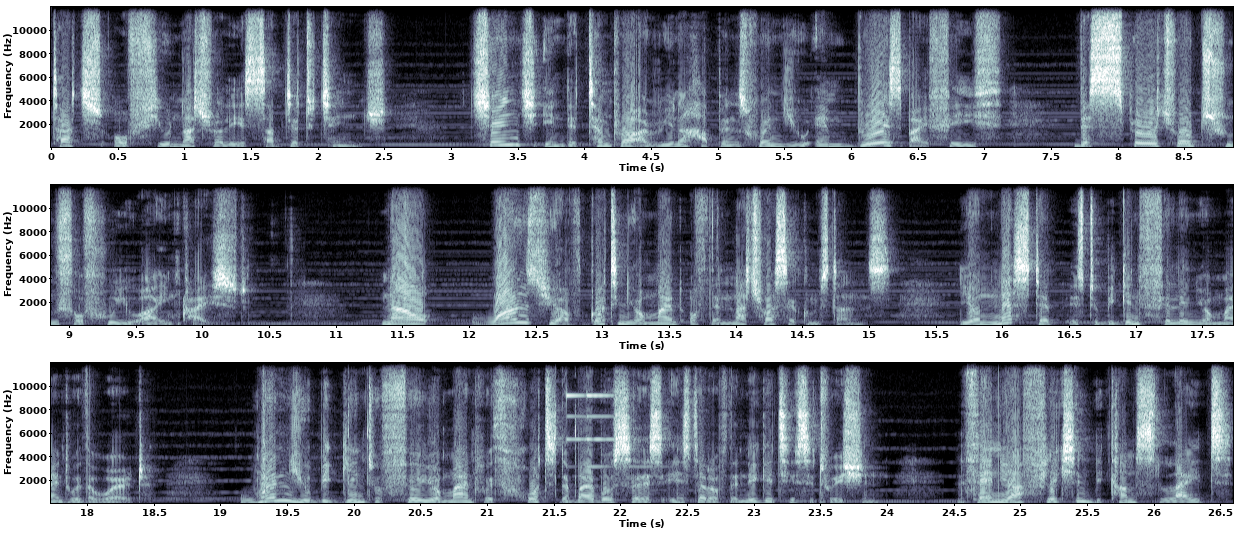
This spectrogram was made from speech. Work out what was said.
touch or feel naturally is subject to change. Change in the temporal arena happens when you embrace by faith the spiritual truth of who you are in Christ. Now, once you have gotten your mind off the natural circumstance, your next step is to begin filling your mind with the Word. When you begin to fill your mind with what the Bible says instead of the negative situation, then your affliction becomes light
